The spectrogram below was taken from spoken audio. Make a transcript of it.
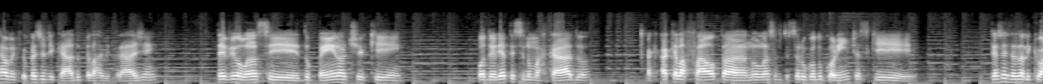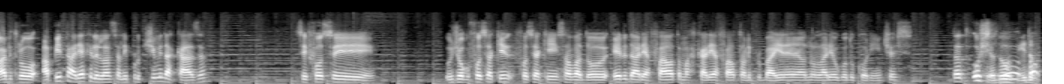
realmente foi prejudicado pela arbitragem. Teve o lance do pênalti que poderia ter sido marcado. Aquela falta no lance do terceiro gol do Corinthians que tenho certeza ali que o árbitro apitaria aquele lance ali pro time da casa. Se fosse o jogo fosse aqui, fosse aqui em Salvador, ele daria falta, marcaria a falta ali pro Bahia e anularia o gol do Corinthians. Tanto, os, Eu duvido. O, to,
